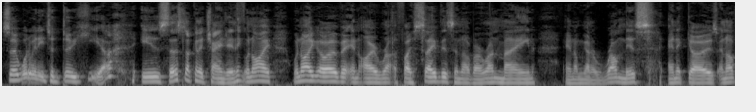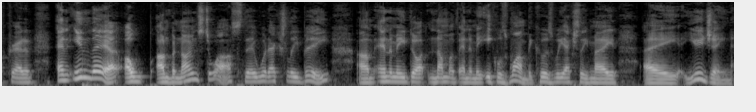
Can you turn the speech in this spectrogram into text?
So what do we need to do here is so that's not going to change anything. When I when I go over and I run, if I save this and if I run main and I'm going to run this and it goes and I've created and in there unbeknownst to us there would actually be um, enemy dot num of enemy equals one because we actually made a Eugene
